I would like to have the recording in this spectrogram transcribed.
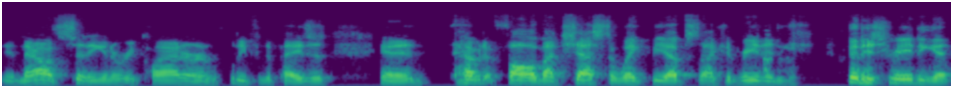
Now it's sitting in a recliner and leafing the pages and having it fall on my chest to wake me up so I could read it, finish reading it.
